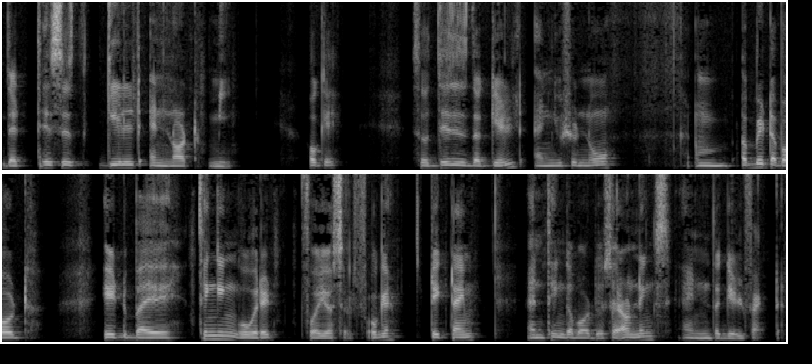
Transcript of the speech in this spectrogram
that this is guilt and not me. Okay? So this is the guilt and you should know um, a bit about it by thinking over it for yourself. Okay? Take time and think about your surroundings and the guilt factor.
